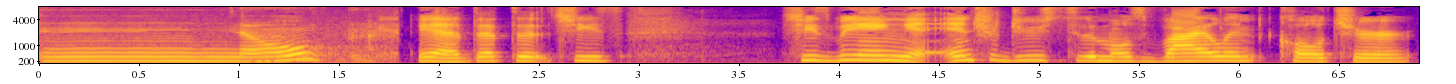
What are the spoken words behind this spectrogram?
Mm, no. Yeah, that the she's she's being introduced to the most violent culture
